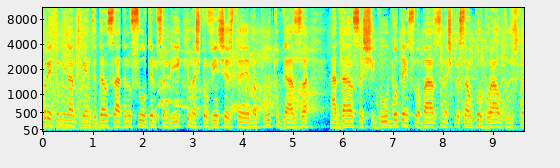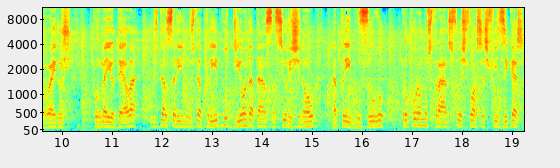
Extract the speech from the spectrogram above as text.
Predominantemente dançada no sul de Moçambique, nas províncias de Maputo, Gaza, a dança Xigubo tem sua base na expressão corporal dos guerreiros. Por meio dela, os dançarinos da tribo de onde a dança se originou, a tribo Zulu, procuram mostrar suas forças físicas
